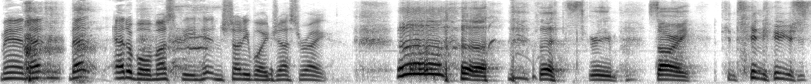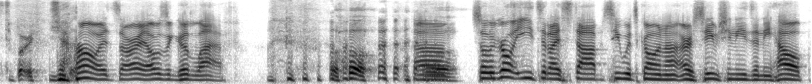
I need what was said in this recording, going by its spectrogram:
Man, that that edible must be hitting Shuddy Boy just right. that scream. Sorry. Continue your story. No, it's all right. That was a good laugh. Oh, Um, so the girl eats it. I stop, see what's going on, or see if she needs any help.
